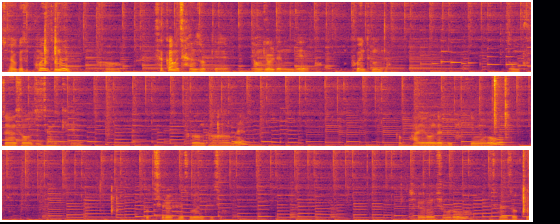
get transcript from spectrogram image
자 여기서 포인트는 어, 색감이 자연스럽게 연결되는 게 포인트입니다. 너무 부자연스러워지지 않게. 그런 다음에 바이올렛 느낌으로 또 칠을 해주면 되죠. 자, 이런 식으로 자연스럽게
